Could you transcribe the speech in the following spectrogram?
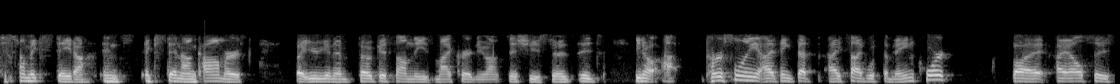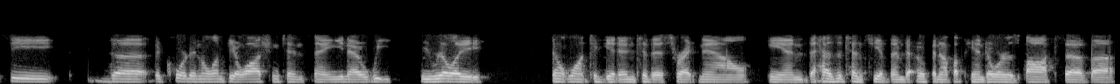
to some extent on, extent on commerce, but you're going to focus on these micro nuanced issues. So it's, it's you know, I, personally, I think that I side with the Maine court, but I also see the the court in Olympia, Washington, saying, you know, we we really don't want to get into this right now, and the hesitancy of them to open up a Pandora's box of, uh,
